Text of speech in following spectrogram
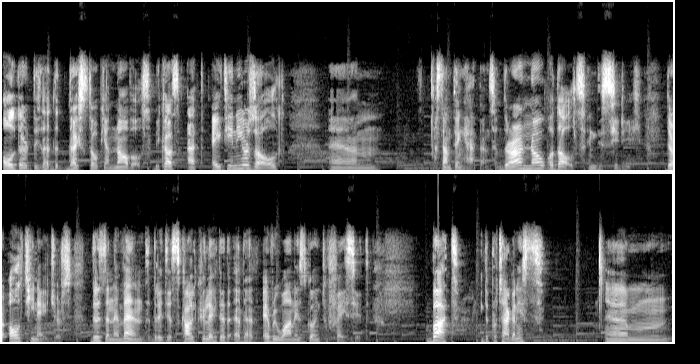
older dystopian novels because at 18 years old um, something happens. There are no adults in this city. They're all teenagers. There's an event that is calculated that everyone is going to face it. But the protagonists um,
